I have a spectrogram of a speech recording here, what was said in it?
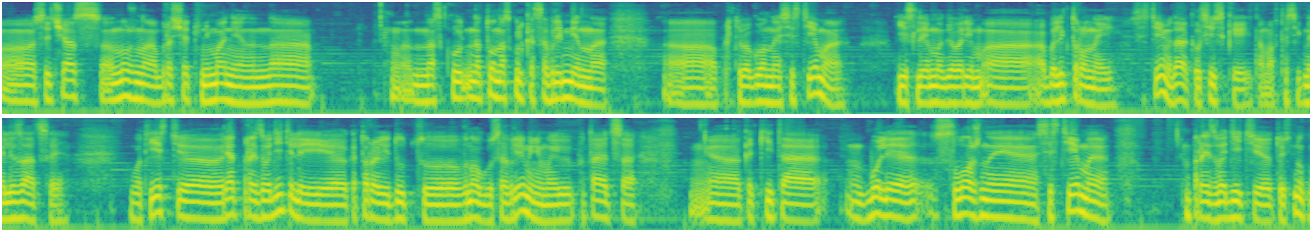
э, сейчас нужно обращать внимание на, на, то, насколько современна э, противогонная система, если мы говорим об электронной системе, да, классической там, автосигнализации. Вот есть ряд производителей, которые идут в ногу со временем и пытаются Э, какие-то более сложные системы производить, э, то есть, ну,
